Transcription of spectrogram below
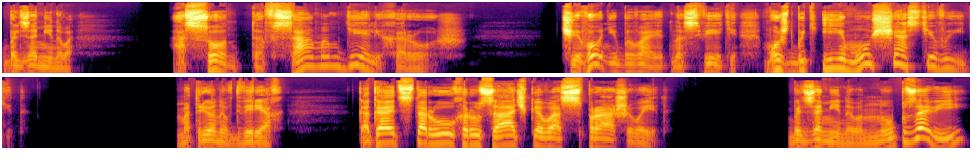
Бальзаминова. А сон-то в самом деле хорош. Чего не бывает на свете, может быть, и ему счастье выйдет. Матрёна в дверях. Какая-то старуха, русачка вас спрашивает. Бальзаминова. Ну, позови.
